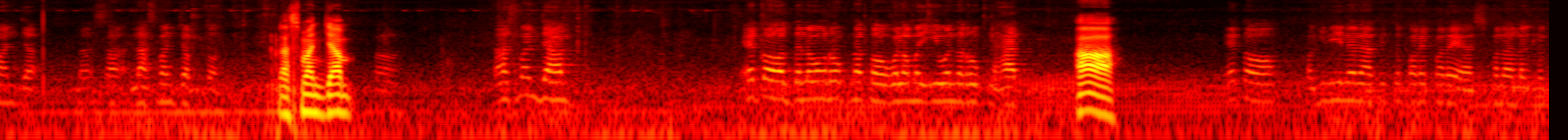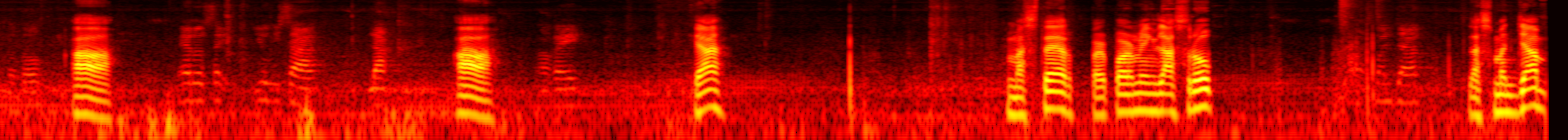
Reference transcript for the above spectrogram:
man jump. Last, last man jump to. Last man jump. Oh. Last man jump. Ito, dalawang rope na to, walang may iwan na rope lahat. Ah, Ito, pag hindi na natin to pare-parehas, malalaglag na to. ah, Pero sa yung isa, lock. ah. Okay? Yan. Master, performing last rope. Last man jump. Last man jump.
